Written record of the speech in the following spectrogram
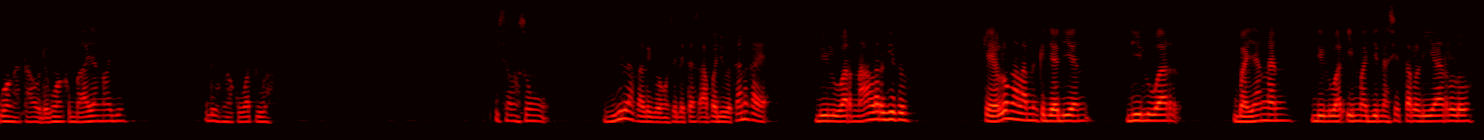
gue nggak tahu deh, gue nggak kebayang lagi. Aduh nggak kuat gue bisa langsung gila kali gue nggak usah dites apa juga. Karena kayak di luar nalar gitu. Kayak lo ngalamin kejadian di luar bayangan di luar imajinasi terliar lo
